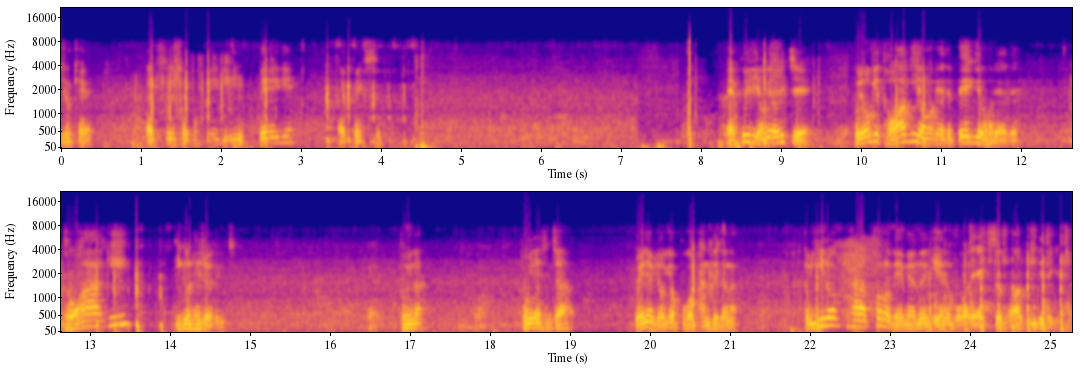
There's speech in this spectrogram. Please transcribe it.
이렇게. x 제곱 빼기 1 빼기 fx f1이 0이라고 했지? 여기 더하기 0을 해야 돼 빼기 0을 해야 돼 더하기 이걸 해줘야 되겠지 보이나? 보이나 진짜? 왜냐면 여기가 부가 반대잖아 그럼 이렇게 하나 털어내면은 얘는 뭐가 돼? x 더하기 1이 되겠죠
